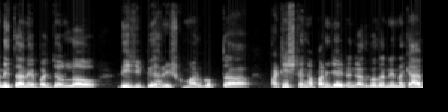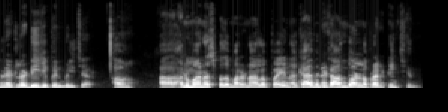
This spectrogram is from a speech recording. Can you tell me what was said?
అనిత నేపథ్యంలో డీజీపీ హరీష్ కుమార్ గుప్తా పటిష్టంగా పనిచేయటం కాదు కదా నిన్న క్యాబినెట్లో డీజీపీని పిలిచారు. అవును. ఆ అనుమానాస్పద మరణాల పైన క్యాబినెట్ ఆందోళన ప్రకటించింది.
